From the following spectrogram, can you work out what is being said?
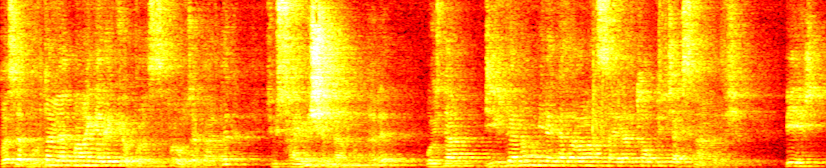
Dolayısıyla buradan yapmana gerek yok. Burası 0 olacak artık. Çünkü saymışım ben bunları. O yüzden 1'den 11'e kadar olan sayıları toplayacaksın arkadaşım. 1,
